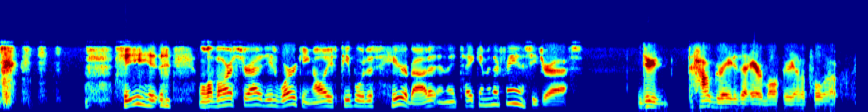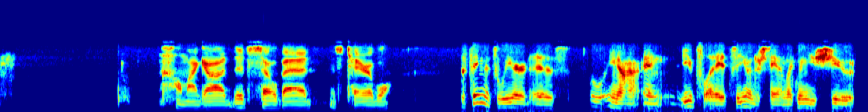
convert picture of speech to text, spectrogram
See, LaVar's strategy is working. All these people just hear about it and they take him in their fantasy drafts. Dude, how great is that air ball three on the pull up? Oh my god, it's so bad. It's terrible. The thing that's weird is, you know, and you played, so you understand. Like when you shoot,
